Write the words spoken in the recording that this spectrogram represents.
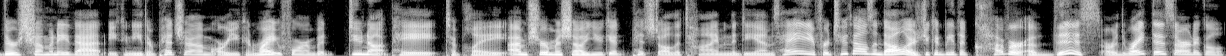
There's so many that you can either pitch them or you can write for them, but do not pay to play. I'm sure, Michelle, you get pitched all the time in the DMs. Hey, for $2,000, you could be the cover of this or write this article.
